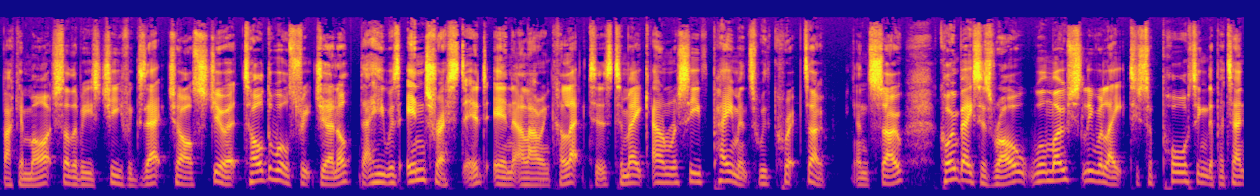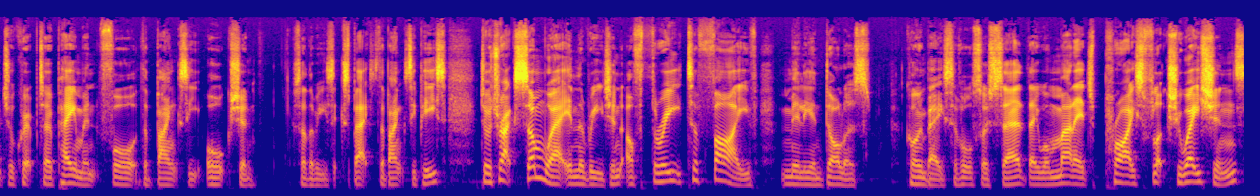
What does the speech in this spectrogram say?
Back in March, Sotheby's chief exec Charles Stewart told the Wall Street Journal that he was interested in allowing collectors to make and receive payments with crypto. And so, Coinbase's role will mostly relate to supporting the potential crypto payment for the Banksy auction. Sotheby's expects the Banksy piece to attract somewhere in the region of three to five million dollars. Coinbase have also said they will manage price fluctuations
